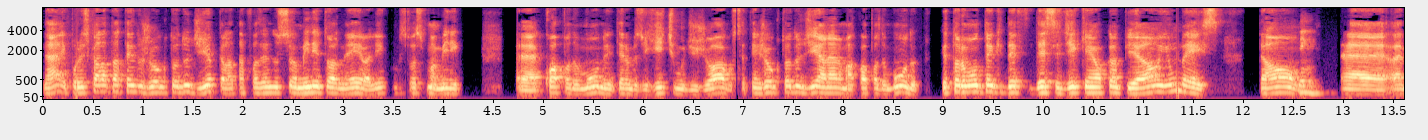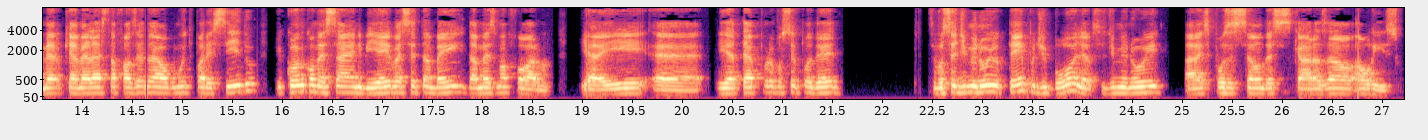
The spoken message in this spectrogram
né? E por isso que ela está tendo jogo todo dia, porque ela está fazendo o seu mini torneio ali, como se fosse uma mini é, Copa do Mundo em termos de ritmo de jogos. Você tem jogo todo dia, né? Numa Copa do Mundo, porque todo mundo tem que de decidir quem é o campeão em um mês. Então, é, o que a MLS está fazendo é algo muito parecido e quando começar a NBA vai ser também da mesma forma. E aí, é, e até para você poder, se você diminui o tempo de bolha, você diminui a exposição desses caras ao, ao risco.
